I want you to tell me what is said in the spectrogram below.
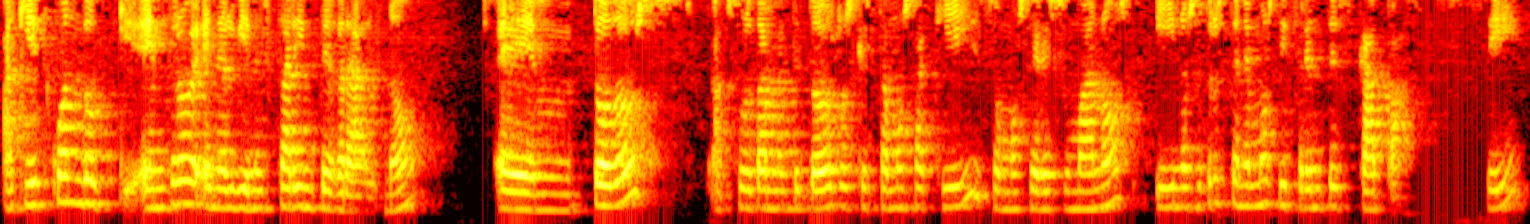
Aquí es cuando entro en el bienestar integral, ¿no? Em, todos absolutamente todos los que estamos aquí somos seres humanos y nosotros tenemos diferentes capas, ¿sí?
